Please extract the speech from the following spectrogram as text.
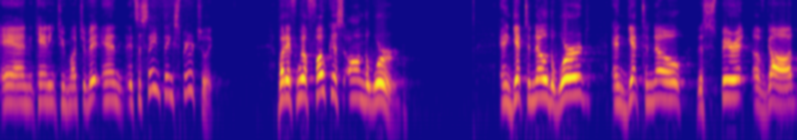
and can't eat too much of it. And it's the same thing spiritually. But if we'll focus on the Word and get to know the Word and get to know the Spirit of God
